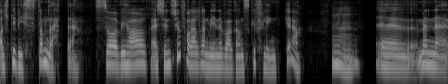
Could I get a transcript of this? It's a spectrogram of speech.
alltid visst om dette. Så vi har Jeg syns jo foreldrene mine var ganske flinke, da. Mm. Eh, men eh,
